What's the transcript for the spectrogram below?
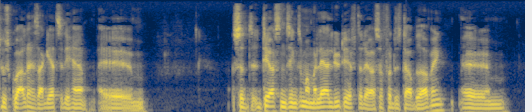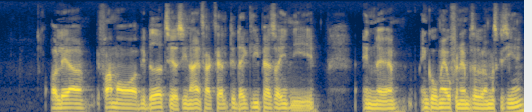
du skulle aldrig have sagt ja til det her. Øh, så det, det er også sådan en ting, så må man lære at lytte efter det, og så få det stoppet op, ikke? Øh, og lære fremover at blive bedre til at sige nej tak til alt det, der ikke lige passer ind i en, øh, en god mavefornemmelse, eller hvad man skal sige, ikke?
